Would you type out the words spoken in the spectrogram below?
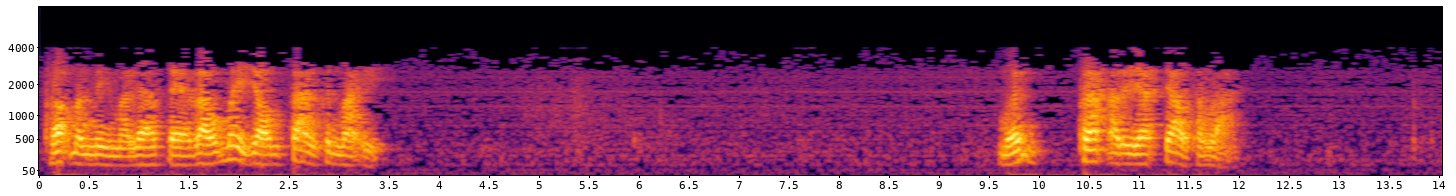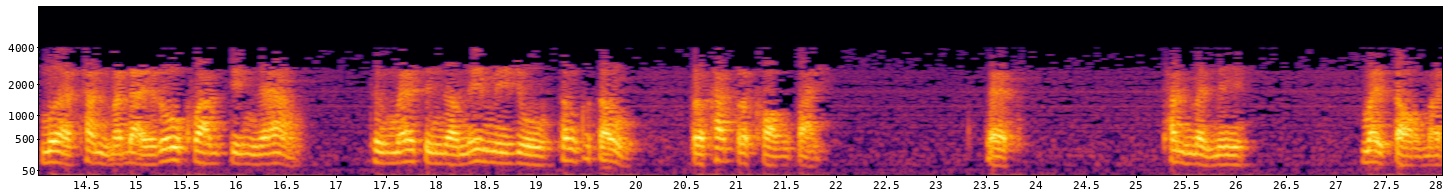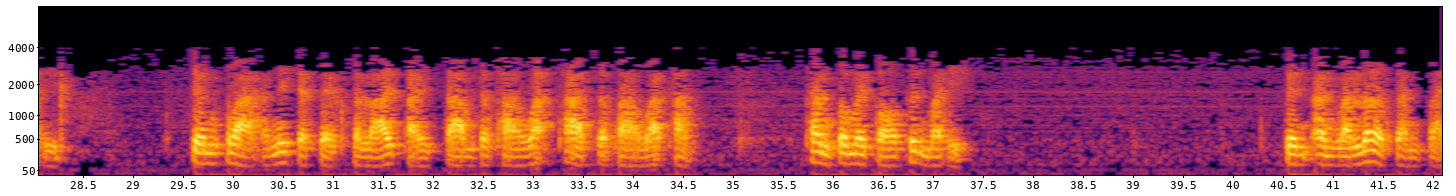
เพราะมันมีมาแล้ว แต่เราไม่ยอมสร้างขึ้นมาอีกเหมือนพระอริยะเจ้าทั้งหลาย เมื่อท่านมาได้รู้ความจริงแล้ว ถึงแม้สิ่งเหล่านี้มีอยู่ท่านก็ต้องประคับประคองไป แต่ท่านไม่มีไม่ต่อมาอีก จนกว่าอันนี้จะแตกสลายไปตามสภาวะธาตุสภาวะธรรมท่านก็ไม่ก่อขึ้นมาอีก เป็นอันวันเลิกกันไป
